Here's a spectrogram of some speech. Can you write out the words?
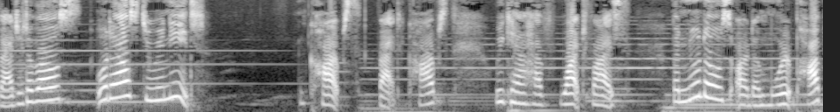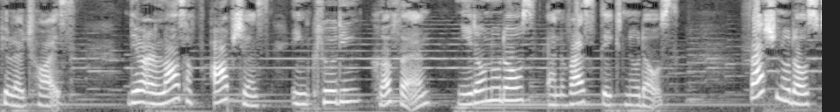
vegetables. What else do we need? Carbs, right? Carbs. We can have white rice, but noodles are the more popular choice. There are lots of options, including 河粉, needle noodles, and rice stick noodles. Fresh noodles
